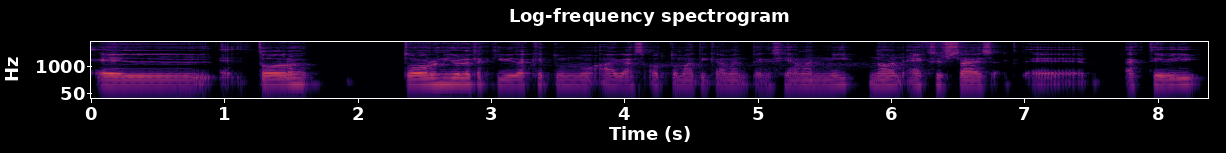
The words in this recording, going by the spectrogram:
el, todos, los, todos los niveles de actividad que tú no hagas automáticamente, que se llaman Non-Exercise eh, Activity,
